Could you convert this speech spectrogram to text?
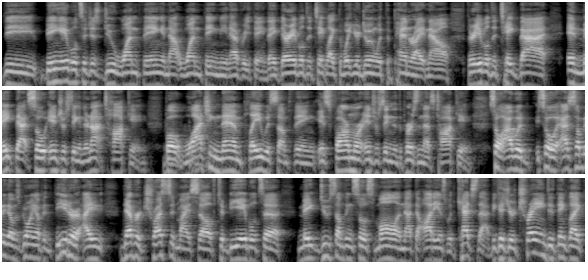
the being able to just do one thing and not one thing mean everything. They they're able to take like the, what you're doing with the pen right now. They're able to take that and make that so interesting and they're not talking but mm-hmm. watching them play with something is far more interesting than the person that's talking so i would so as somebody that was growing up in theater i never trusted myself to be able to make do something so small and that the audience would catch that because you're trained to think like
